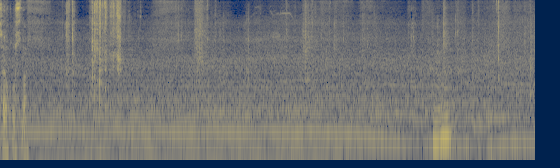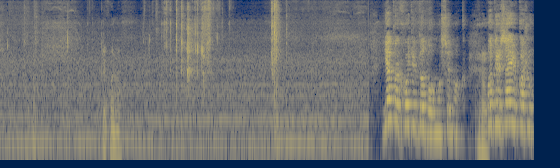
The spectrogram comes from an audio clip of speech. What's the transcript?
Це вкусно. М. Прикольно. Я приходжу додому, синок. Ну. Одрізаю, кажу,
